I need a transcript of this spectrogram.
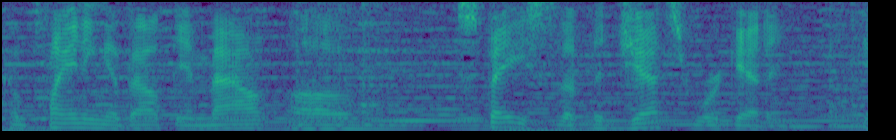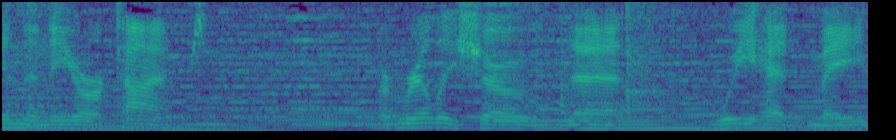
complaining about the amount of space that the Jets were getting in the New York Times. It really showed that we had made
